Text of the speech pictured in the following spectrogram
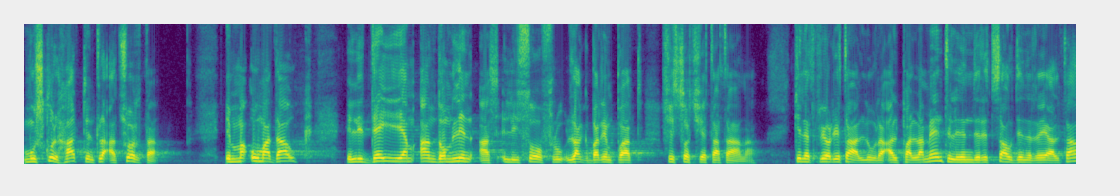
mhux kulħadd intlaqat xorta. Imma huma dawk illi dejjem għandhom l-inqas illi jsofru l-akbar impatt fis-soċjetà tagħna Kienet priorità allura għal-Parlament li indirizzaw din ir-realtà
